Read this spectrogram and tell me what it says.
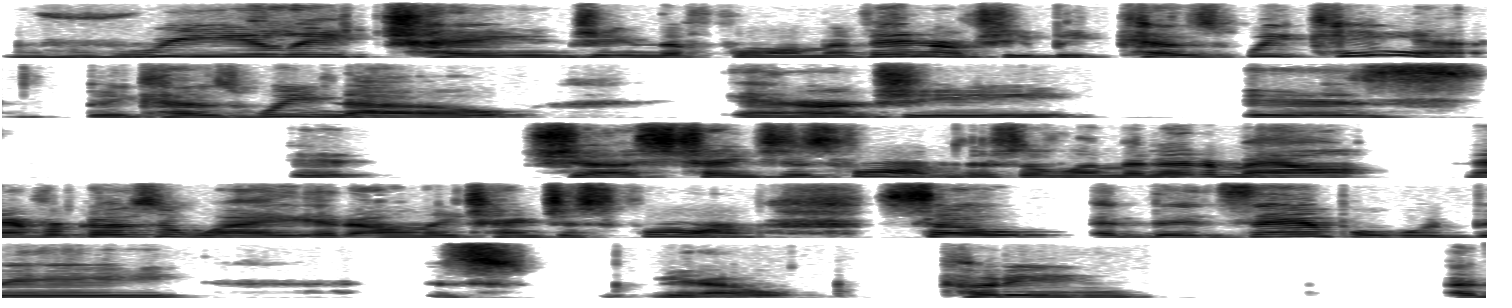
really changing the form of energy because we can because we know energy is it just changes form. There's a limited amount never goes away it only changes form. So uh, the example would be you know putting a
